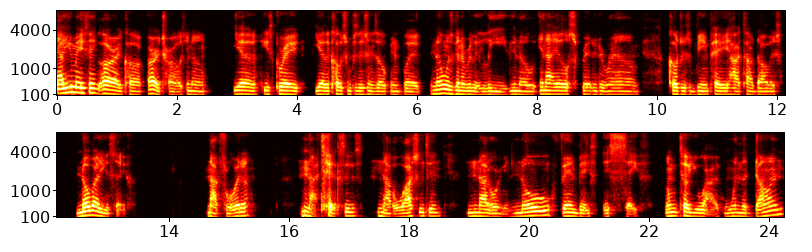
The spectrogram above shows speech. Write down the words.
Now you may think, all right, Carl, all right, Charles, you know, yeah, he's great. Yeah, the coaching position is open, but no one's gonna really leave. You know, NIL spread it around, coaches being paid high top dollars. Nobody is safe. Not Florida, not Texas, not Washington, not Oregon. No fan base is safe. Let me tell you why. When the Don,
